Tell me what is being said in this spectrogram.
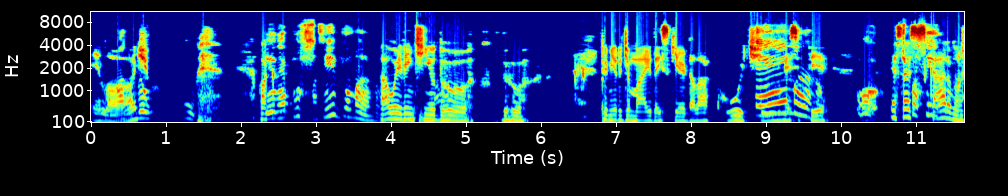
é lógico. Porque não é possível, mano. Ah, o eventinho do. do. Primeiro de maio da esquerda lá, CUT, É, MST. Ô, É só tipo esses assim, caras, mano.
